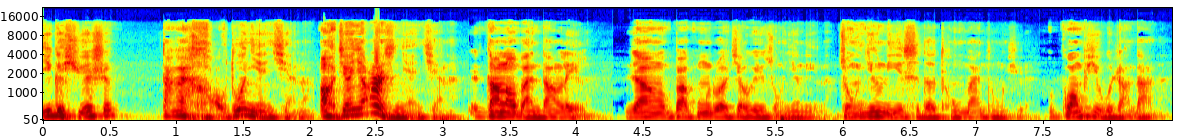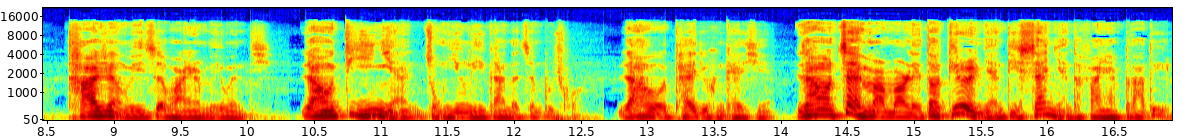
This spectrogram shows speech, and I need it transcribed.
一个学生，大概好多年前了，哦，将近二十年前了，当老板当累了，然后把工作交给总经理了。总经理是他同班同学，光屁股长大的，他认为这玩意儿没问题。然后第一年总经理干的真不错，然后他也就很开心。然后再慢慢的到第二年、第三年，他发现不大对了。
